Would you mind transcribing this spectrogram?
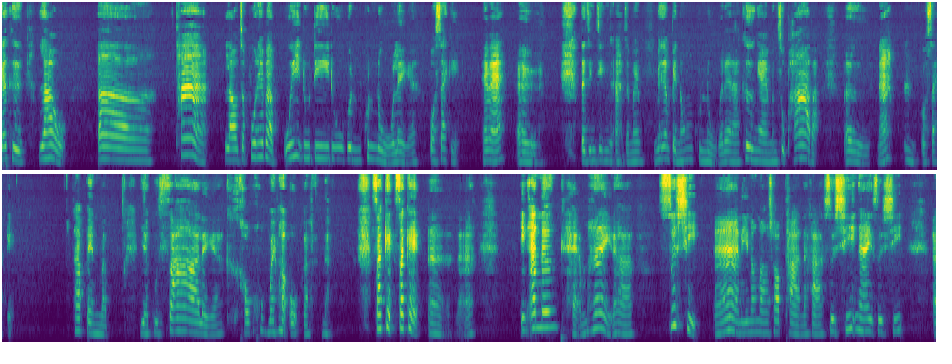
ก็คือเหล้าเอ่อ ถ้าเราจะพูดให้แบบ อุ๊ย ดูดี ดูเป็นคุณหนูอะไรอย่างเงี้ย โอซาเกะใช่ไหมเออ แต่จริง ๆ อาจจะไม่ไม่จำเป็นต้องคุณหนูก็ได้นะ คือไงมันสุภาพอะเออ นะ อืมโอซาเกะ ถ้าเป็นแบบยากุซ่าอะไรเงี้ยเขาคงไม่มาโอกกันนะซาเกะซาเกะอ่านะ อีกอันนึงแถมให้นะคะซูชิอ่านี้น้องๆชอบทานนะคะซูชิไงซูชิเอ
